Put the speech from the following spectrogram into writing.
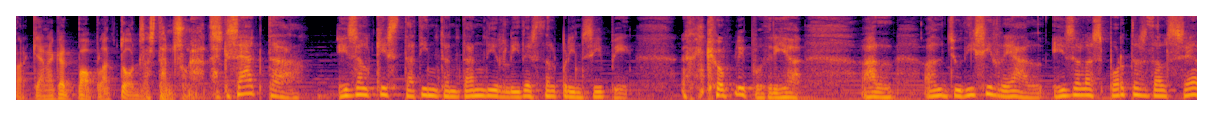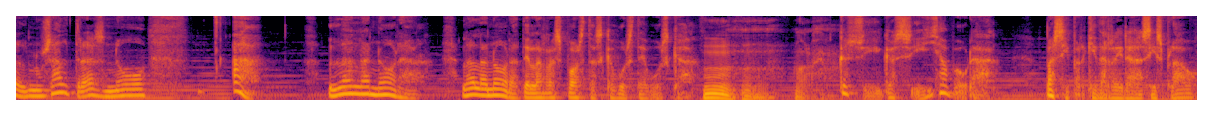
perquè en aquest poble tots estan sonats. Exacte! És el que he estat intentant dir-li des del principi. Com li podria... El, el judici real és a les portes del cel. Nosaltres no... Ah, la Lenora. La Lenora té les respostes que vostè busca. Mm -hmm. Molt bé. Que sí, que sí, ja ho veurà. Passi per aquí darrere, si plau.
